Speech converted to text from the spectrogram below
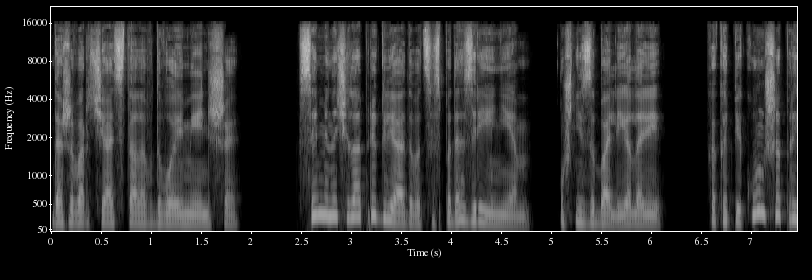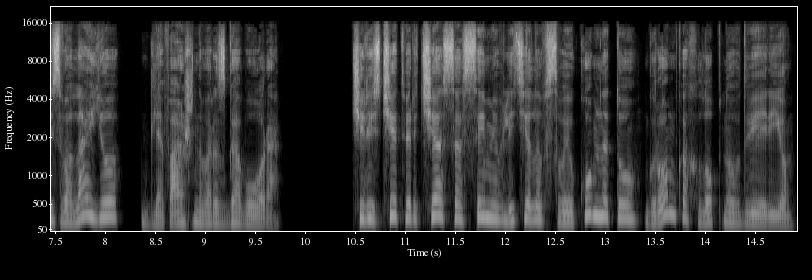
Даже ворчать стало вдвое меньше. Сэмми начала приглядываться с подозрением. Уж не заболела ли? Как опекунша призвала ее для важного разговора. Через четверть часа Сэмми влетела в свою комнату, громко хлопнув дверью.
